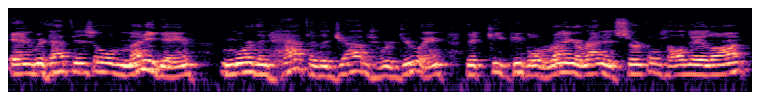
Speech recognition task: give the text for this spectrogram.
And without this old money game, more than half of the jobs we're doing that keep people running around in circles all day long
